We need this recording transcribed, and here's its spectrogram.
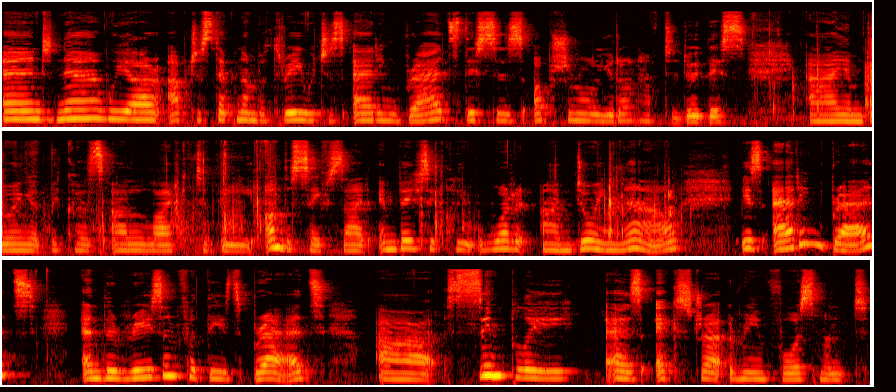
And now we are up to step number three, which is adding brads. This is optional, you don't have to do this. I am doing it because I like to be on the safe side. And basically what I'm doing now is adding brads. And the reason for these brads are simply as extra reinforcement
